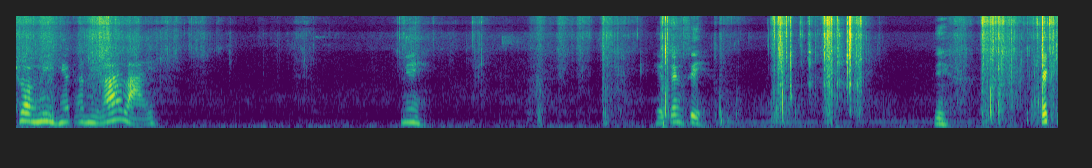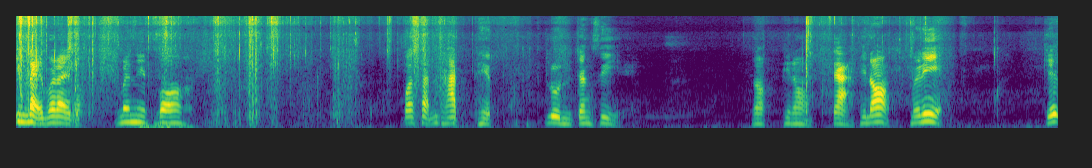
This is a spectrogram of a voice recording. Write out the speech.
ช่วงนี้เฮ็ดอันนี้หลายหลายๆนี่ เฮ็ดจังสินี่จะกินได้บ่ได้ดอกแม่นิดบ่บ่สันทัดเฮ็ดรุ่นจังสิเนาะพี่น้องจ้ะพี่น้องมื้อนี้เก็บ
